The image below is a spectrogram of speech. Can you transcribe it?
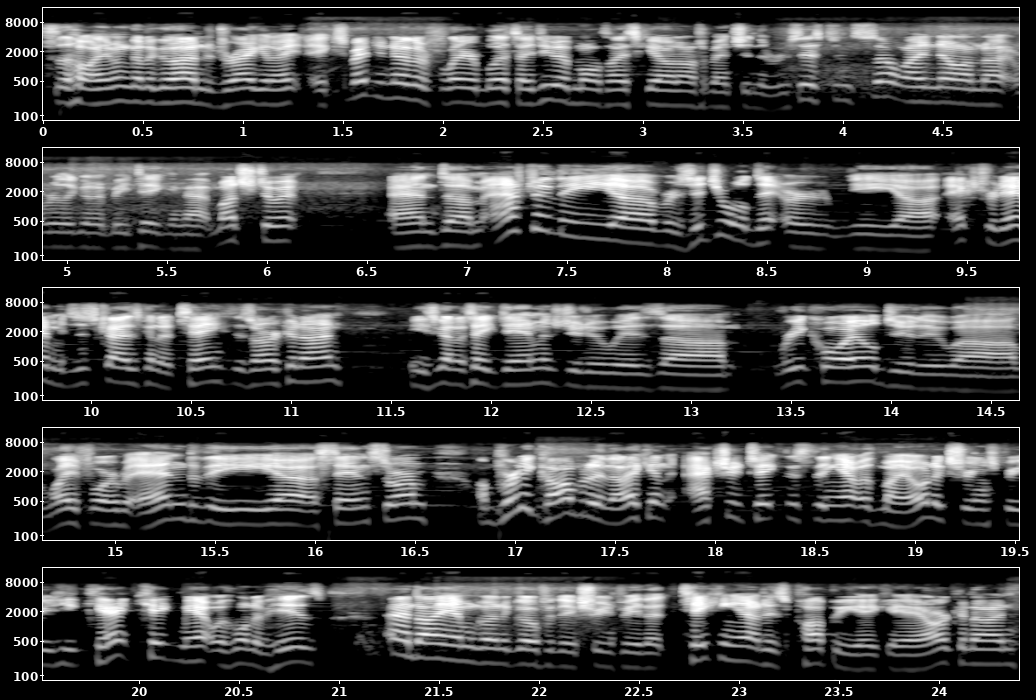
So I'm going to go out into Dragonite, expect another Flare Blitz. I do have Multi-Scale, not to mention the Resistance, so I know I'm not really going to be taking that much to it. And um, after the uh, residual, or the uh, extra damage, this guy's going to tank this Arcanine. He's going to take damage due to his uh, recoil, due to uh, Life Orb, and the uh, Sandstorm. I'm pretty confident that I can actually take this thing out with my own Extreme Speed. He can't kick me out with one of his, and I am going to go for the Extreme Speed, that taking out his puppy, aka Arcanine,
